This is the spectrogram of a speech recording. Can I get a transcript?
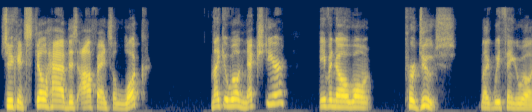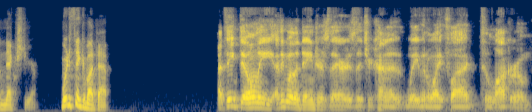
So you can still have this offense look like it will next year, even though it won't produce like we think it will next year. What do you think about that? I think the only, I think one of the dangers there is that you're kind of waving a white flag to the locker room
